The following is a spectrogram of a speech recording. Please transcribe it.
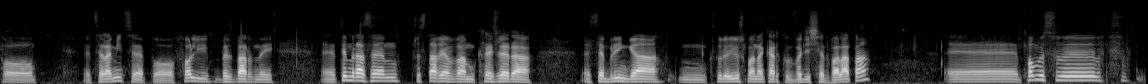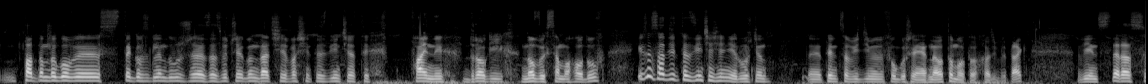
po ceramice, po folii bezbarwnej. Tym razem przedstawiam Wam Chryslera Sebringa, który już ma na karku 22 lata. E, Pomysł e, nam do głowy z tego względu, że zazwyczaj oglądacie właśnie te zdjęcia tych fajnych, drogich, nowych samochodów i w zasadzie te zdjęcia się nie różnią e, tym, co widzimy w ogłoszeniach na Automoto choćby, tak? Więc teraz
